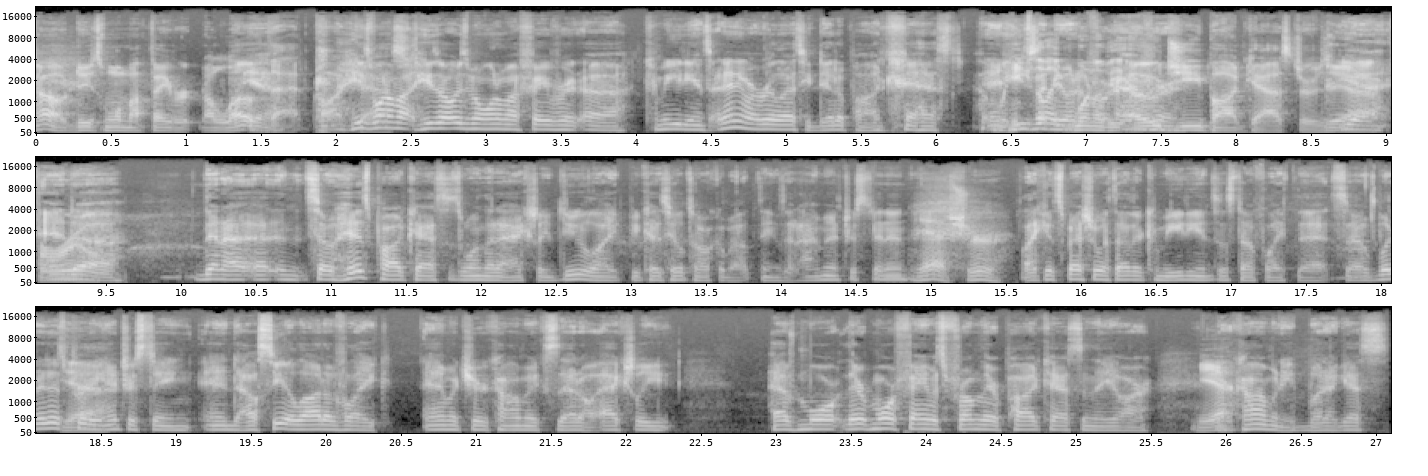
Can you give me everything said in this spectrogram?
Oh, dude, it's one of my favorite. I love that. Podcast. He's one of my. He's always been one of my favorite uh, comedians. I didn't even realize he did a podcast. and Well, he's, been like doing it one of the forever. OG podcasters. Yeah, for and, real. Uh, then I and so his podcast is one that I actually do like because he'll talk about things that I'm interested in. yeah, sure. Like especially with other comedians and stuff like that. So, but it is pretty interesting, and I'll see a lot of like amateur comics that'll actually have more. They're more famous from their podcast than they are Yeah. their comedy. But I guess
